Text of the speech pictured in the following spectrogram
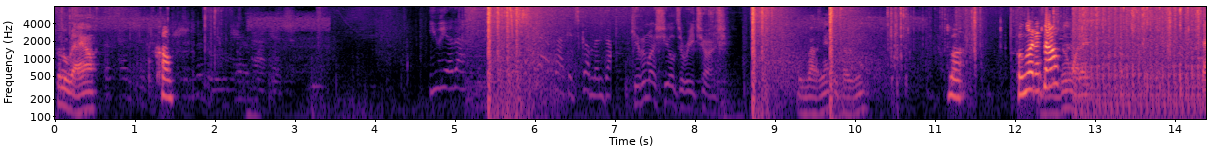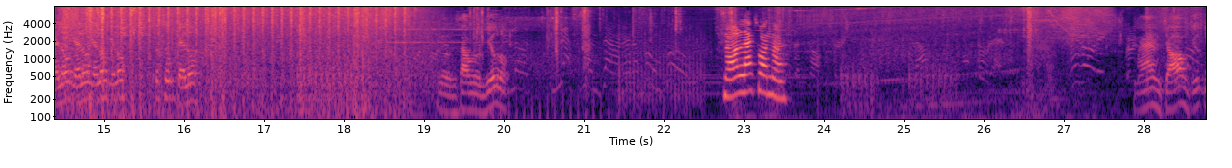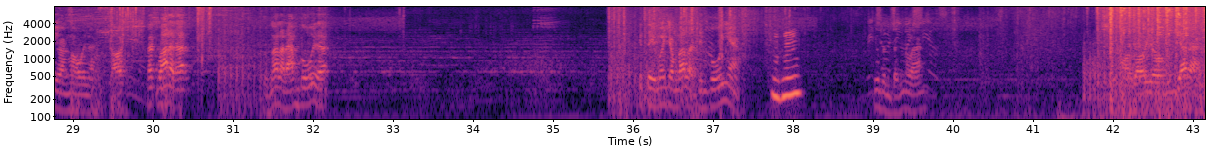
có lựu đạn không Không. Đừng vào nhé từ từ nhé Vâng. Có người đằng sau. cứ ngoài đây chạy luôn chạy luôn chạy luôn chạy luôn xuất xuống chạy luôn người sau người trước luôn. Nó last one rồi. Má con chó con trước vô ăn hồi nè. Rồi hết quá rồi đó. Đừng nói là đám cuối rồi đó. Cái team ở trong đó là team cuối nha. Hứ. cứ bình tĩnh các bạn hồi bo vô cũng chết à.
